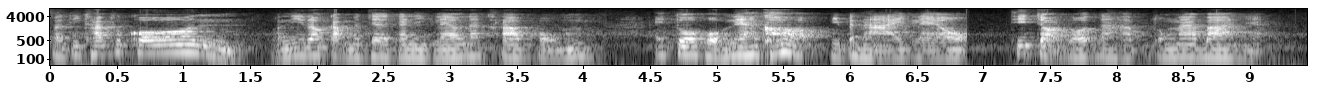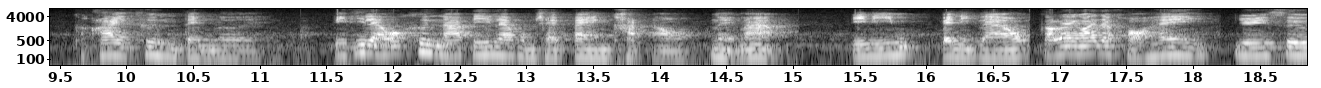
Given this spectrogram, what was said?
สวัสดีครับทุกคน วันนี้เรากลับมาเจอกันอีกแล้วนะครับผมไอตัวผมเนี่ยก็มีปัญหาอีกแล้ว ที่จอดรถนะครับ ตรงหน้าบ้านเนี่ยก็ใครขึ้นเต็มเลย ปีที่แล้วก็ขึ้นนะ ปีที่แล้วผมใช้แปรงขัดเอาเหนื่อยมาก ปีนี้เป็นอีกแล้วตอนแรกว่าจะขอให้ยุ้ยซื้อ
